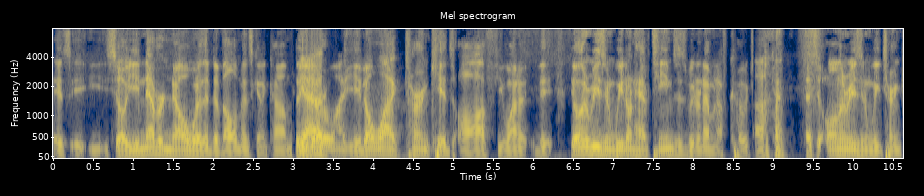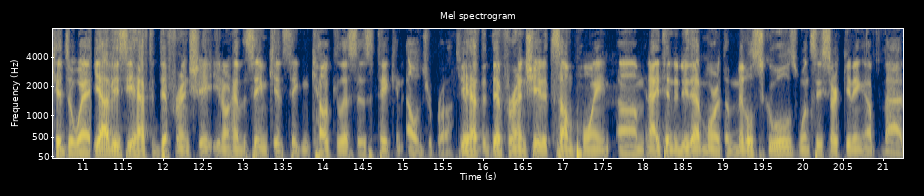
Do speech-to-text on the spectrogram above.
it's it, so you never know where the development's going to come. So Yeah. you never want you don't want to turn kids off. You want to the, the only reason we don't have teams is we don't have enough coaches. Uh, That's the only reason we turn kids away. You obviously have to differentiate. You don't have the same kids taking calculus as taking algebra. So you have to differentiate at some point. Um, and I tend to do that more at the middle schools once they start getting up that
